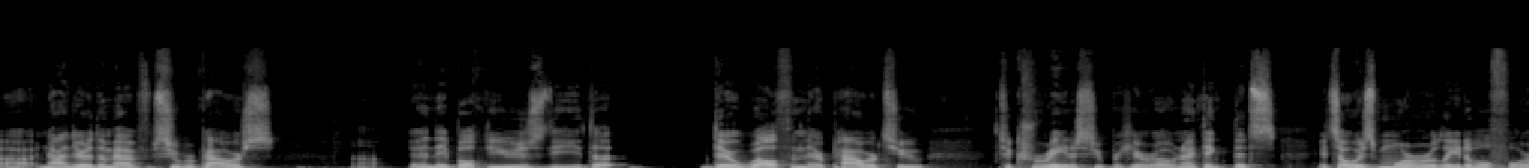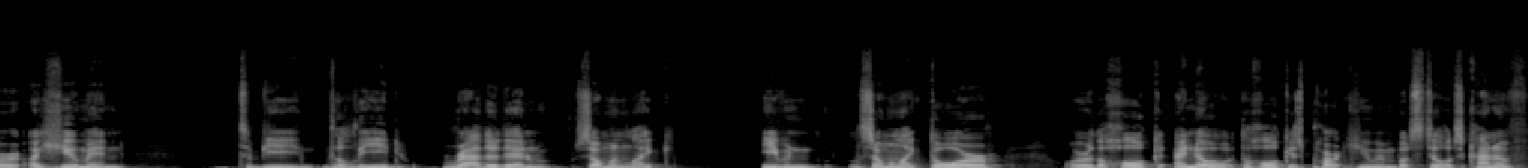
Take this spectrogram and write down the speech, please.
uh, neither of them have superpowers, uh, and they both use the, the their wealth and their power to to create a superhero. And I think that's it's always more relatable for a human to be the lead rather than someone like even someone like Thor or the Hulk. I know the Hulk is part human, but still, it's kind of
